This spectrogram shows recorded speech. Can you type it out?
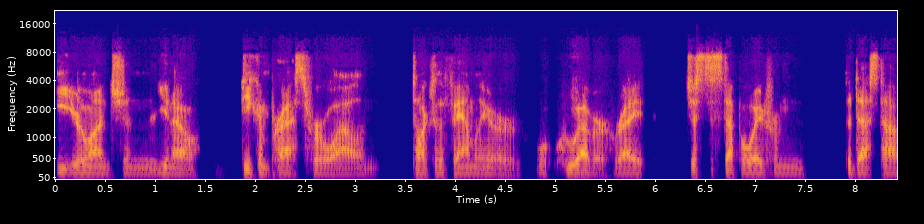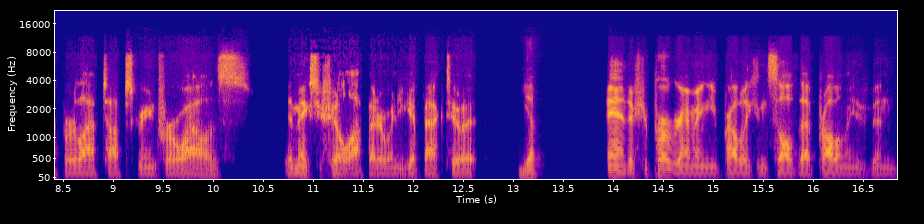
eat your lunch and you know decompress for a while and talk to the family or wh- whoever. Right. Just to step away from the desktop or laptop screen for a while is it makes you feel a lot better when you get back to it. Yep. And if you're programming, you probably can solve that problem you've been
